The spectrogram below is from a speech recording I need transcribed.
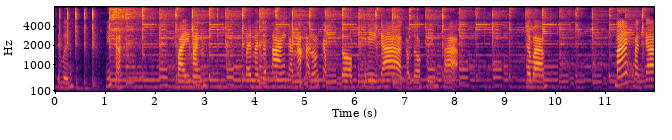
เดี๋ยวเบิ่งนี่ค่ะ ใบมัน ใบมันจะต่างกันนะคะน้องกับดอกเพกา กับดอกกลิ้นค่ะ แต่ว่ามากมันกา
